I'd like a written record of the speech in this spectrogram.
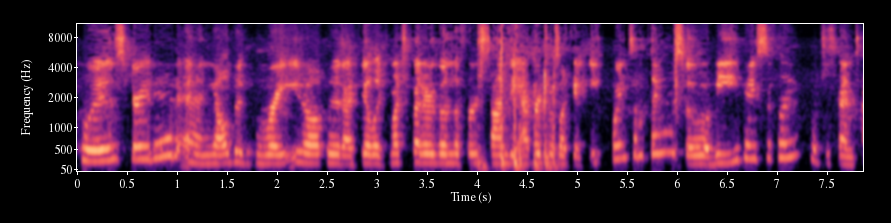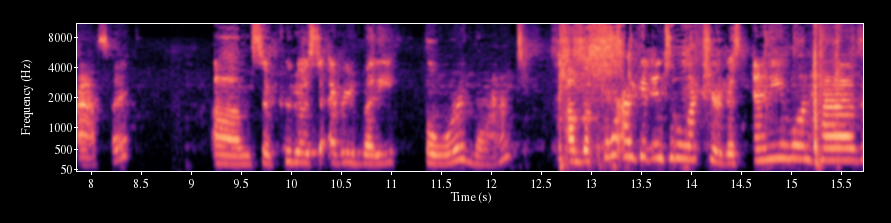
quiz graded, and y'all did great. Y'all did, I feel like, much better than the first time. The average was like an 8 point something, so a B basically, which is fantastic. Um, so kudos to everybody for that. Um, before I get into the lecture, does anyone have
